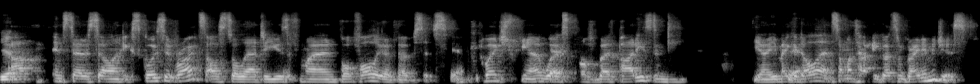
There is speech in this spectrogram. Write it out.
Yeah. Um, instead of selling exclusive rights, I was still allowed to use it for my own portfolio purposes, yeah. which you know works yeah. for both parties. And you know, you make a dollar, and someone's happy you got some great images.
